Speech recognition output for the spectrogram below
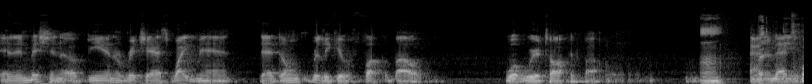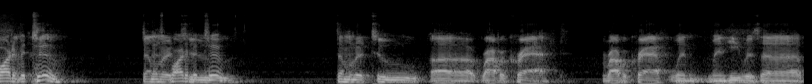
an admission of being a rich ass white man that don't really give a fuck about what we're talking about. And that's part of it too. Similar part of to it, too. similar to uh, Robert Kraft. Robert Kraft when when he was uh,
